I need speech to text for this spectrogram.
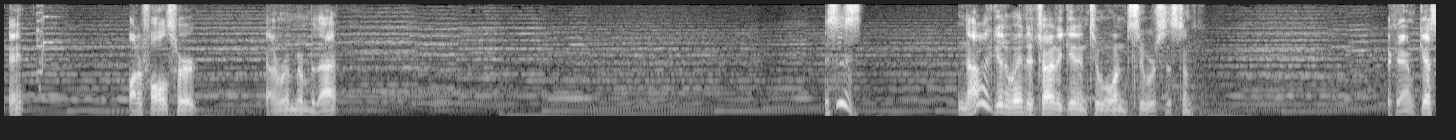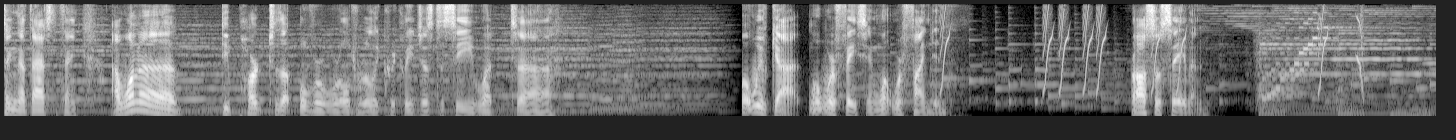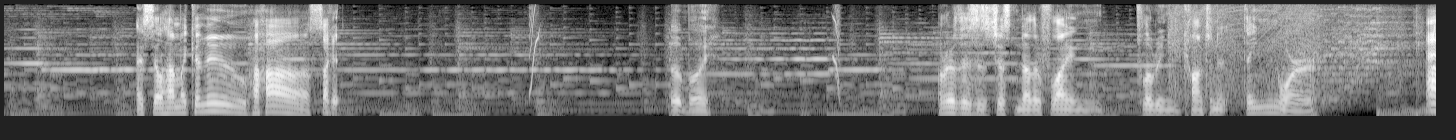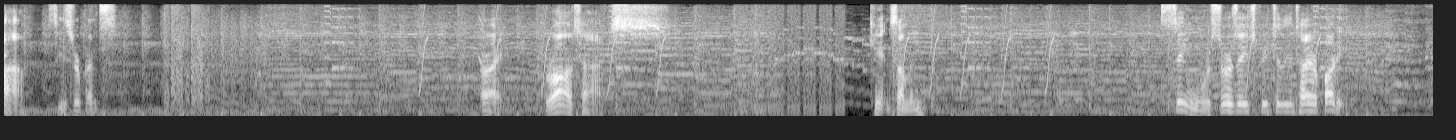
Okay. Waterfalls hurt. Gotta remember that. This is not a good way to try to get into one sewer system. Okay, I'm guessing that that's the thing. I want to depart to the overworld really quickly just to see what uh, what we've got, what we're facing, what we're finding. We're also saving. I still have my canoe! Haha! Suck it! Oh boy. Wonder if this is just another flying, floating continent thing, or... Ah, sea serpents. Alright, raw attacks. Can't summon. Sing restores HP to the entire party.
